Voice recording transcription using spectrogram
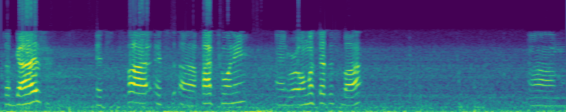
What's up guys? It's five it's uh 520 and we're almost at the spot. Um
